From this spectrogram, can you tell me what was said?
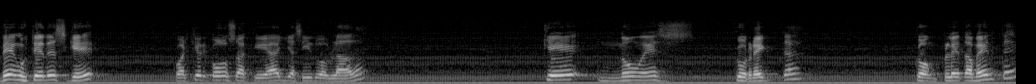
vean ustedes que cualquier cosa que haya sido hablada que no es correcta completamente,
